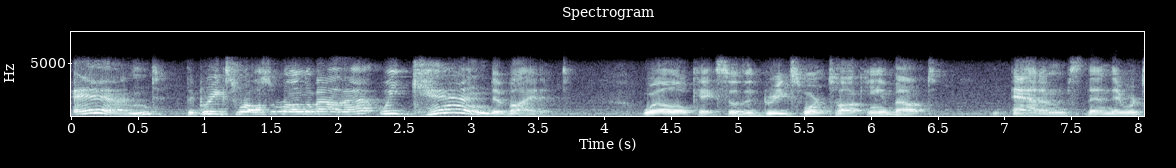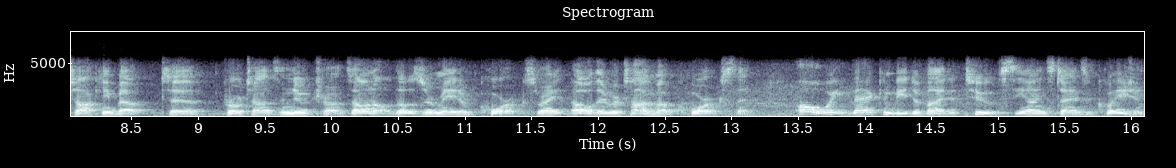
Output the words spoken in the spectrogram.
And the Greeks were also wrong about that. We can divide it. Well, okay, so the Greeks weren't talking about atoms then. They were talking about uh, protons and neutrons. Oh no, those are made of quarks, right? Oh, they were talking about quarks then. Oh wait, that can be divided too. See Einstein's equation.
